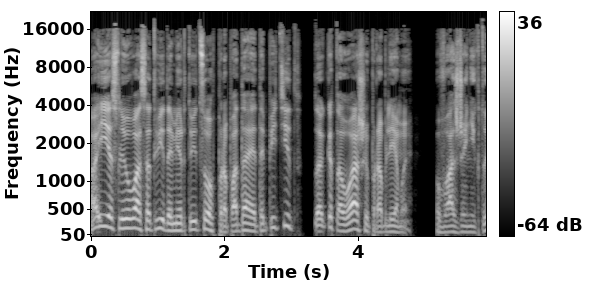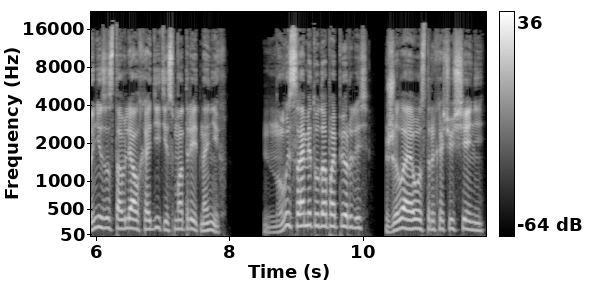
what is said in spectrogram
А если у вас от вида мертвецов пропадает аппетит, так это ваши проблемы. Вас же никто не заставлял ходить и смотреть на них. Ну вы сами туда поперлись, желая острых ощущений.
